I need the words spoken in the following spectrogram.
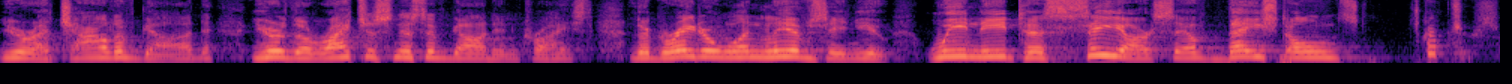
You're a child of God. You're the righteousness of God in Christ. The greater one lives in you. We need to see ourselves based on scriptures.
